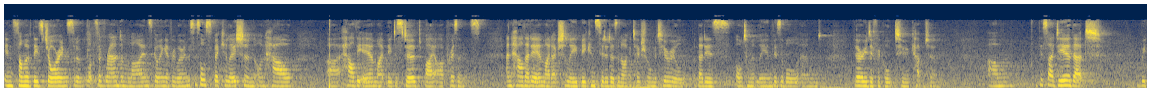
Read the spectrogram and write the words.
in some of these drawings sort of lots of random lines going everywhere, and this is all speculation on how, uh, how the air might be disturbed by our presence and how that air might actually be considered as an architectural material that is ultimately invisible and very difficult to capture. Um, this idea that we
